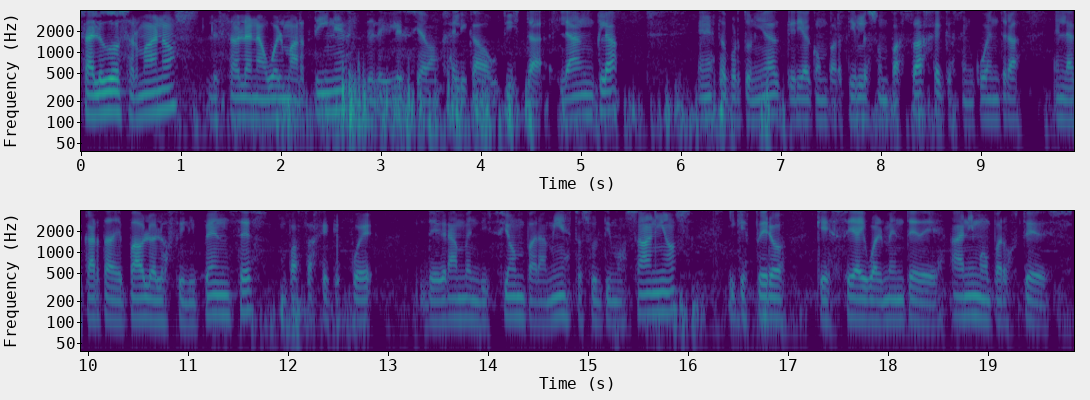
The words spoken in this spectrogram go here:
Saludos hermanos, les habla Nahuel Martínez de la Iglesia Evangélica Bautista El Ancla. En esta oportunidad quería compartirles un pasaje que se encuentra en la carta de Pablo a los filipenses, un pasaje que fue de gran bendición para mí estos últimos años y que espero que sea igualmente de ánimo para ustedes.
